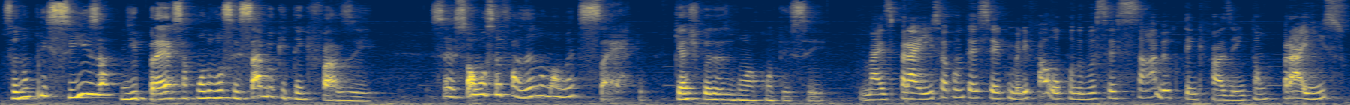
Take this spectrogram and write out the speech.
Você não precisa de pressa quando você sabe o que tem que fazer. Isso é só você fazer no momento certo que as coisas vão acontecer. Mas para isso acontecer, como ele falou, quando você sabe o que tem que fazer. Então, para isso,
